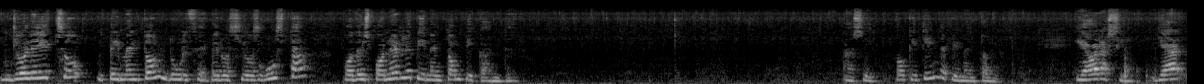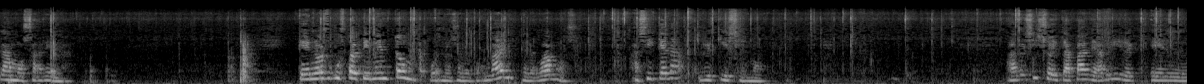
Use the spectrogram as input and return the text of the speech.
Yo le he hecho pimentón dulce, pero si os gusta podéis ponerle pimentón picante. Así, poquitín de pimentón. Y ahora sí, ya la mozzarella. ¿Que no os gusta el pimentón? Pues no se lo pongáis, pero vamos, así queda riquísimo. A ver si soy capaz de abrir el,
